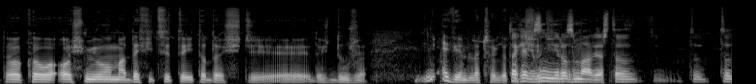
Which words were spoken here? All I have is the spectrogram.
to około 8 ma deficyty i to dość, e, dość duże. Nie wiem dlaczego. Tak, tak jak z nimi dzieje. rozmawiasz, to, to, to,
